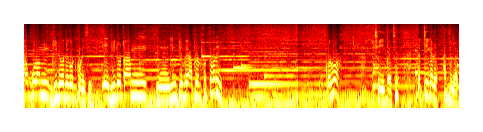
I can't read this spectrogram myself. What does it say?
সবগুলো আমি ভিডিও রেকর্ড করেছি। এই ভিডিওটা আমি ইউটিউবে আপলোড করতে পারি? করব? ঠিক আছে। তো ঠিক আছে হাত দিলাম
